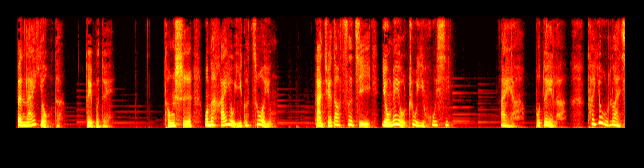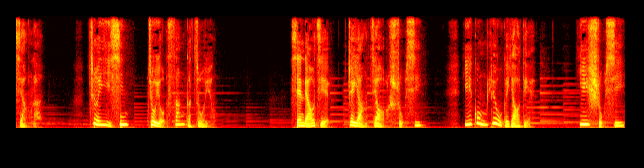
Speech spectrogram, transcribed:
本来有的，对不对？同时，我们还有一个作用，感觉到自己有没有注意呼吸？哎呀，不对了，他又乱想了。这一心就有三个作用。先了解，这样叫数息，一共六个要点：一数息。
